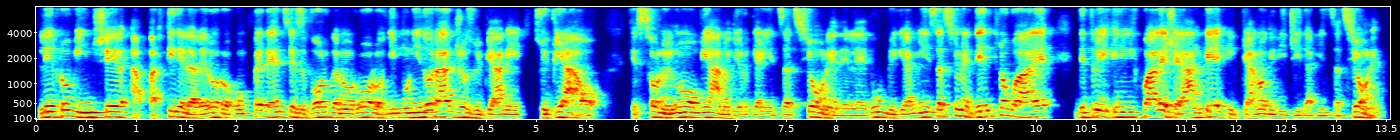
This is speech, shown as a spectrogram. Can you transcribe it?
le province, a partire dalle loro competenze, svolgano un ruolo di monitoraggio sui piani, sui PIAO, che sono il nuovo piano di organizzazione delle pubbliche amministrazioni, dentro, quale, dentro il quale c'è anche il piano di digitalizzazione.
